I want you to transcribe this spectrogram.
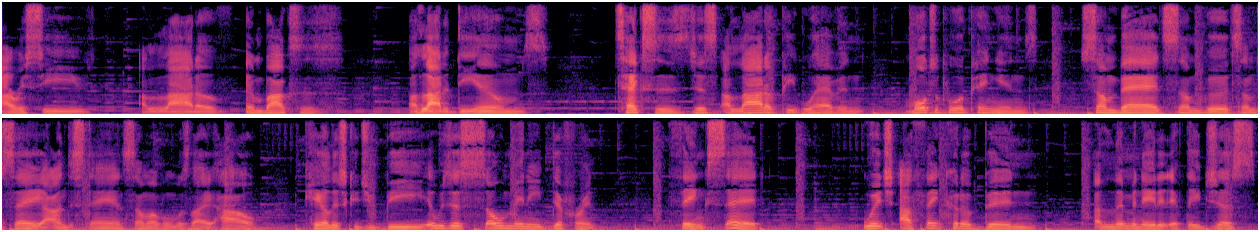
I received a lot of inboxes, a lot of DMs, texts, just a lot of people having multiple opinions, some bad, some good, some say I understand. Some of them was like, How careless could you be? It was just so many different things said, which I think could have been eliminated if they just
